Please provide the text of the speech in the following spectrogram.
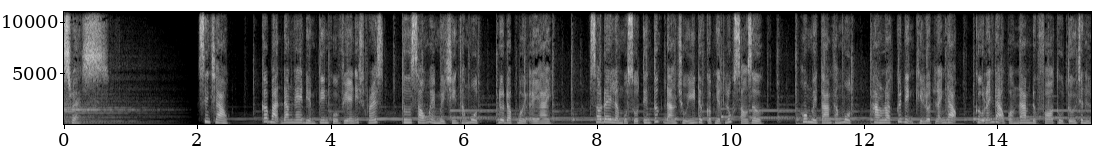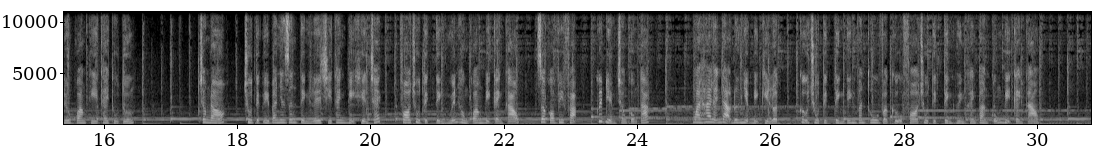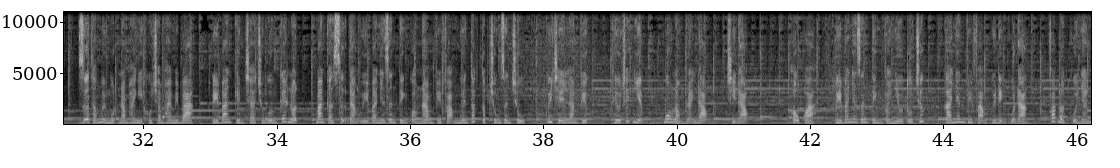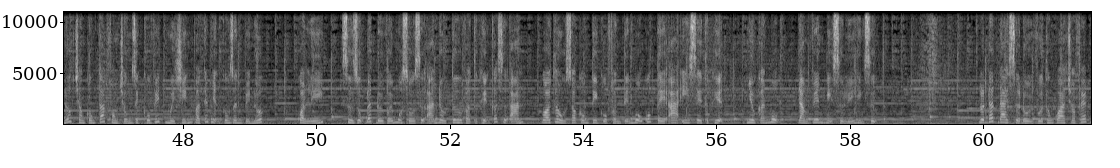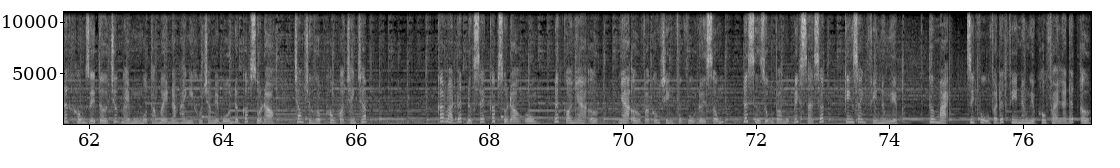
Express. Xin chào, các bạn đang nghe điểm tin của VN Express thứ 6 ngày 19 tháng 1, được đọc bởi AI. Sau đây là một số tin tức đáng chú ý được cập nhật lúc 6 giờ. Hôm 18 tháng 1, hàng loạt quyết định kỷ luật lãnh đạo, cựu lãnh đạo Quảng Nam được Phó Thủ tướng Trần Lưu Quang ký thay Thủ tướng. Trong đó, Chủ tịch Ủy ban nhân dân tỉnh Lê Chí Thanh bị khiển trách, Phó Chủ tịch tỉnh Nguyễn Hồng Quang bị cảnh cáo do có vi phạm, khuyết điểm trong công tác. Ngoài hai lãnh đạo đương nhiệm bị kỷ luật, cựu chủ tịch tỉnh Đinh Văn Thu và cựu phó chủ tịch tỉnh Huỳnh Khánh Toàn cũng bị cảnh cáo. Giữa tháng 11 năm 2023, Ủy ban Kiểm tra Trung ương kết luận Ban cán sự Đảng Ủy ban nhân dân tỉnh Quảng Nam vi phạm nguyên tắc tập trung dân chủ, quy chế làm việc, thiếu trách nhiệm, buông lỏng lãnh đạo, chỉ đạo. Hậu quả, Ủy ban nhân dân tỉnh và nhiều tổ chức, cá nhân vi phạm quy định của Đảng, pháp luật của nhà nước trong công tác phòng chống dịch Covid-19 và tiếp nhận công dân về nước quản lý, sử dụng đất đối với một số dự án đầu tư và thực hiện các dự án, gói thầu do công ty cổ phần tiến bộ quốc tế AIC thực hiện, nhiều cán bộ, đảng viên bị xử lý hình sự. Luật đất đai sửa đổi vừa thông qua cho phép đất không giấy tờ trước ngày 1 tháng 7 năm 2014 được cấp sổ đỏ trong trường hợp không có tranh chấp. Các loại đất được xét cấp sổ đỏ gồm đất có nhà ở, nhà ở và công trình phục vụ đời sống, đất sử dụng vào mục đích sản xuất, kinh doanh phi nông nghiệp, thương mại, dịch vụ và đất phi nông nghiệp không phải là đất ở,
